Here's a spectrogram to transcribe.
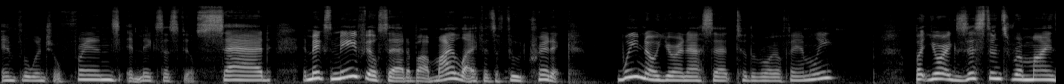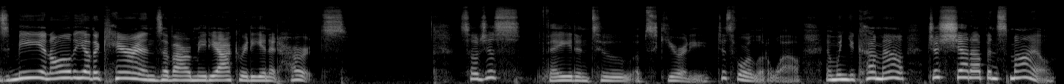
influential friends. It makes us feel sad. It makes me feel sad about my life as a food critic. We know you're an asset to the royal family but your existence reminds me and all the other Karens of our mediocrity, and it hurts. So just fade into obscurity just for a little while. And when you come out, just shut up and smile.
